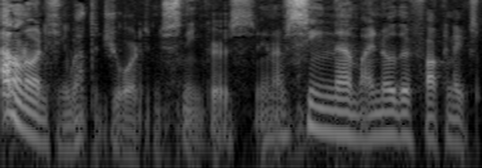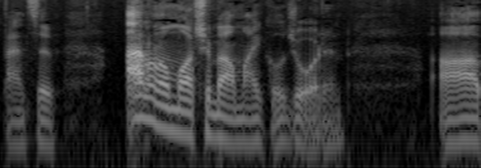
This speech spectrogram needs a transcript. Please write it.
I don't know anything about the Jordan sneakers. You know, I've seen them. I know they're fucking expensive. I don't know much about Michael Jordan. Uh,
